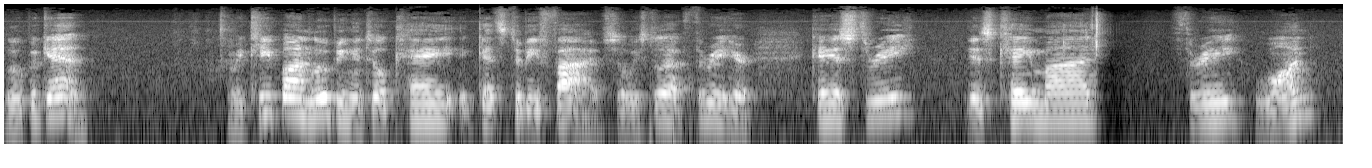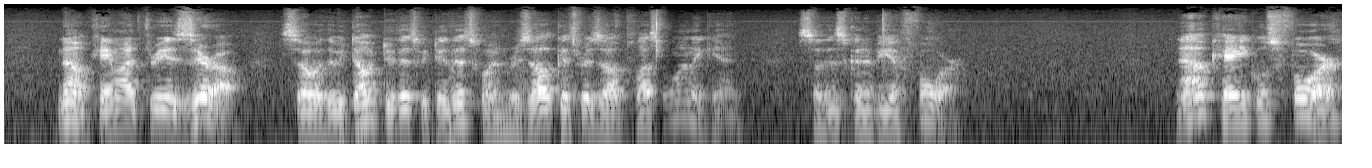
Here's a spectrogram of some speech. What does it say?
Loop again. And we keep on looping until k gets to be 5. So we still have 3 here. k is 3. Is k mod 3, 1? No, k mod 3 is 0. So we don't do this, we do this one. Result gets result plus 1 again. So this is going to be a 4. Now k equals 4.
